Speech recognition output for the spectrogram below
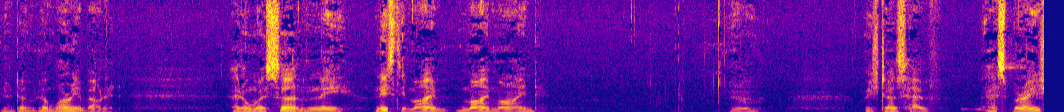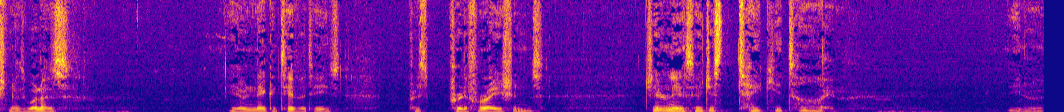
You know, don't don't worry about it. And almost certainly, at least in my my mind, you know, which does have aspiration as well as you know negativities, proliferations generally I say just take your time. You know,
